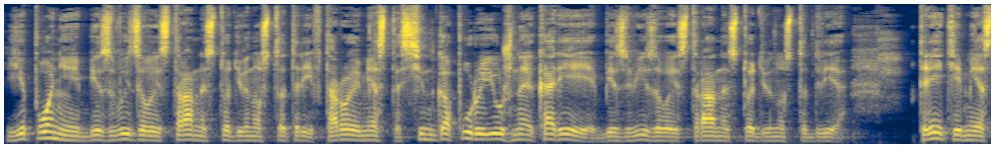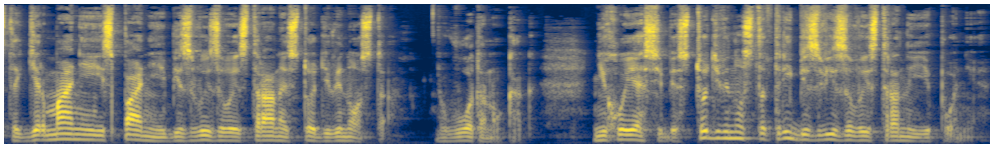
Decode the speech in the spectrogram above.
Япония безвизовые страны 193. Второе место Сингапур и Южная Корея безвизовые страны 192. Третье место Германия и Испания безвизовые страны 190. Вот оно как. Нихуя себе. 193 безвизовые страны Япония.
